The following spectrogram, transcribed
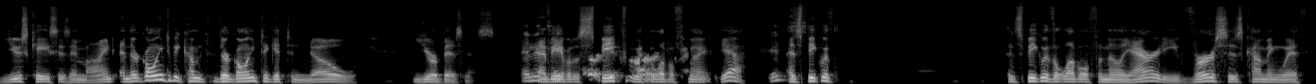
use cases in mind, and they're going to become they're going to get to know your business And and be able to work. It's speak with a hard, level of right? familiar, yeah, and speak with and speak with a level of familiarity versus coming with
